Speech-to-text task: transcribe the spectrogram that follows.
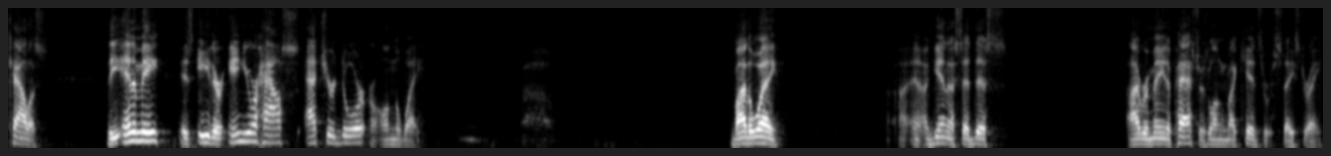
callous. The enemy is either in your house, at your door, or on the way. Wow. By the way, uh, again, I said this. I remain a pastor as long as my kids stay straight.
